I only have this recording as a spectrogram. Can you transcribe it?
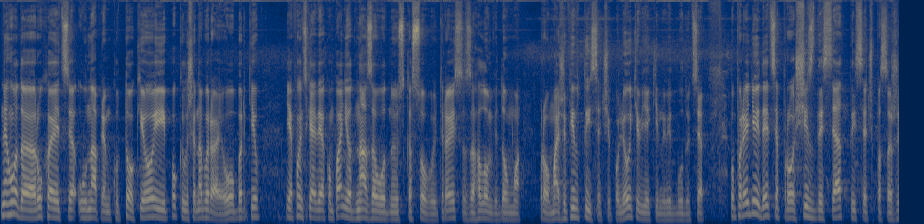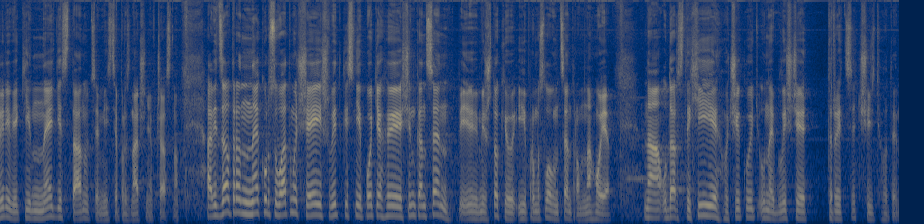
Негода рухається у напрямку Токіо і поки лише набирає обертів. Японські авіакомпанії одна за одною скасовують рейс. Загалом відомо про майже півтисячі польотів, які не відбудуться. Попередньо йдеться про 60 тисяч пасажирів, які не дістануться місця призначення вчасно. А від завтра не курсуватимуть ще й швидкісні потяги Шінкансен між Токіо і промисловим центром Нагоя. На удар стихії очікують у найближчі 36 годин.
